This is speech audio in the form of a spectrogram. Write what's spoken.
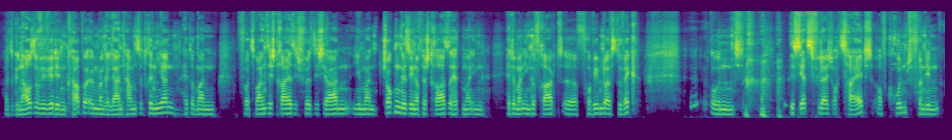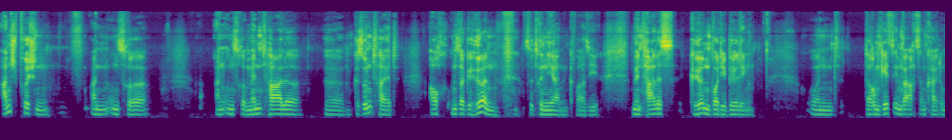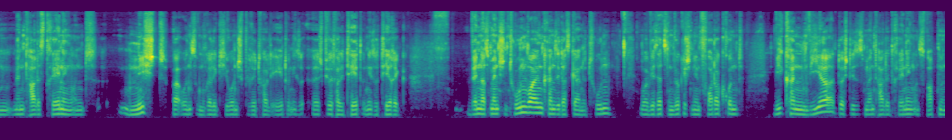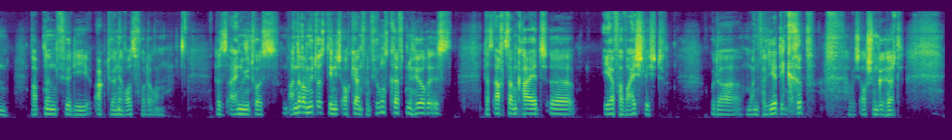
Also genauso wie wir den Körper irgendwann gelernt haben zu trainieren, hätte man vor 20, 30, 40 Jahren jemand joggen gesehen auf der Straße, hätte man ihn, hätte man ihn gefragt, äh, vor wem läufst du weg? Und ist jetzt vielleicht auch Zeit, aufgrund von den Ansprüchen an unsere, an unsere mentale äh, Gesundheit auch unser Gehirn zu trainieren, quasi mentales Gehirn-Bodybuilding. Und darum geht es eben bei Achtsamkeit, um mentales Training und nicht bei uns um Religion, Spiritualität und, äh, Spiritualität und Esoterik. Wenn das Menschen tun wollen, können sie das gerne tun. Aber wir setzen wirklich in den Vordergrund, wie können wir durch dieses mentale Training uns wappnen, wappnen für die aktuellen Herausforderungen. Das ist ein Mythos. Ein anderer Mythos, den ich auch gern von Führungskräften höre, ist, dass Achtsamkeit äh, eher verweichlicht oder man verliert den Grip, habe ich auch schon gehört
